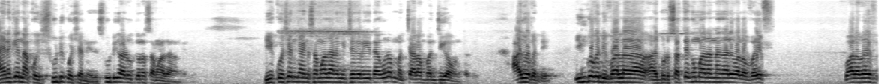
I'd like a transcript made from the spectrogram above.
ఆయనకే నాకు సూటి క్వశ్చన్ ఇది. సూటిగా అడుగుతున్న సమాధానం ఇది. ఈ క్వశ్చన్కి ఆయన సమాధానం ఇచ్చగలిగినా కూడా చాలా మంచిగా ఉంటుంది. అదొకటి. ఇంకొకటి వాళ్ళ ఇప్పుడు సత్యకుమార్ అన్న గారి వాళ్ళ వైఫ్ వాళ్ళ వైఫ్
